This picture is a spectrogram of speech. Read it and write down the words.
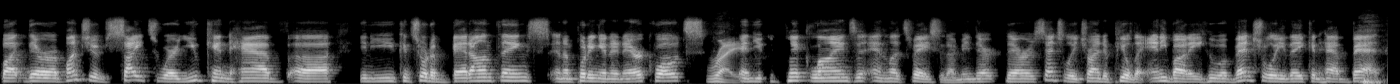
but there are a bunch of sites where you can have, uh, you know, you can sort of bet on things, and I'm putting it in air quotes, right? And you can pick lines, and, and let's face it, I mean, they're they're essentially trying to appeal to anybody who eventually they can have bet.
